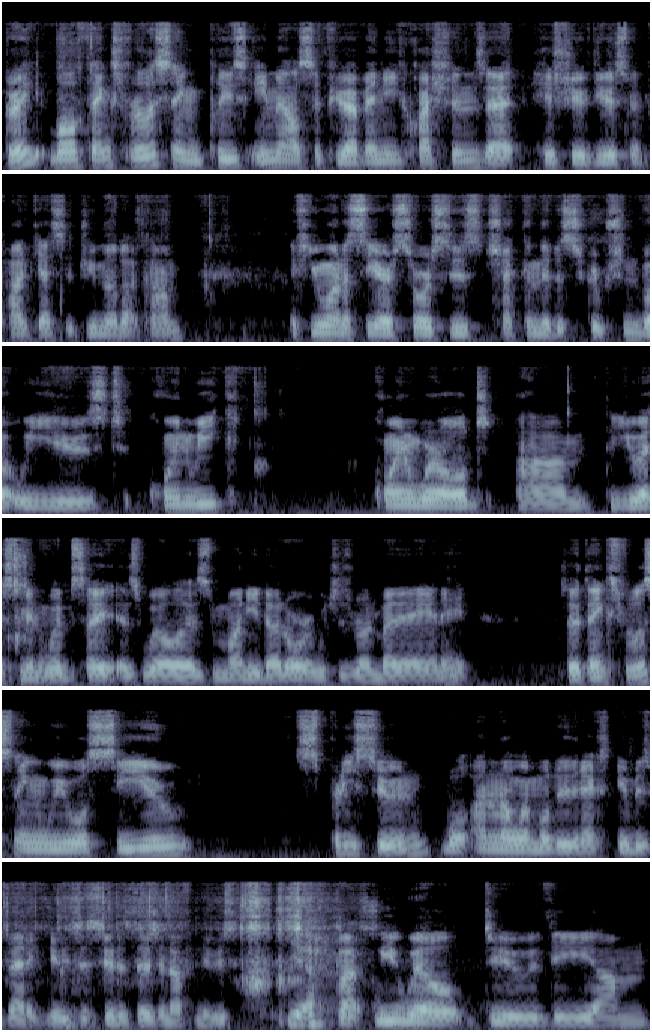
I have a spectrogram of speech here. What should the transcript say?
Great. Well, thanks for listening. Please email us if you have any questions at historyoftheusmintpodcast at gmail.com. If you want to see our sources, check in the description, but we used CoinWeek, CoinWorld, um, the US Mint website, as well as money.org, which is run by the ANA. So thanks for listening. We will see you pretty soon. Well, I don't know when we'll do the next numismatic news, as soon as there's enough news. Yeah. But we will do the um,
